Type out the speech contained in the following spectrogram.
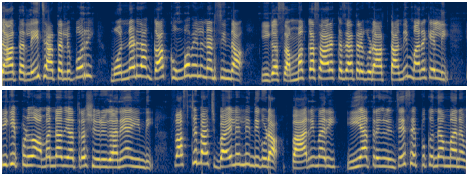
జాతరలే జాతరలు పోర్రి. మొన్నటిదాకా కుంభమేళ నడిచిందా ఇక సమ్మక్క సారక్క జాతర కూడా అత్తాంది మనకెళ్ళి. ఇక ఇప్పుడు అమర్నాథ్ యాత్ర షురుగానే అయింది. ఫస్ట్ బ్యాచ్ బయలుదేరింది కూడా. పారి మరి ఈ యాత్ర గురించే చెప్పుకుందాం మనం.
